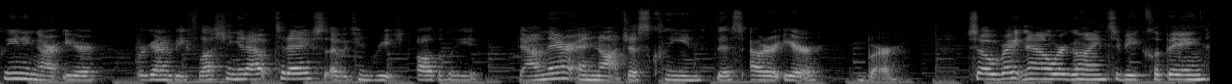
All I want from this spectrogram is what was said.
cleaning our ear, we're gonna be flushing it out today so that we can reach all the way down there and not just clean this outer ear burr. So right now we're going to be clipping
